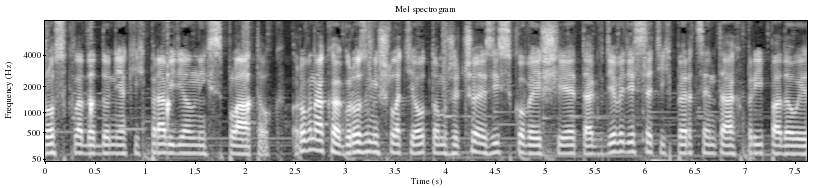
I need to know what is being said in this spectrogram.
rozkladať do nejakých pravidelných splátok. Rovnako ak rozmýšľate o tom, že čo je ziskovejšie, tak v 90% prípadov je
